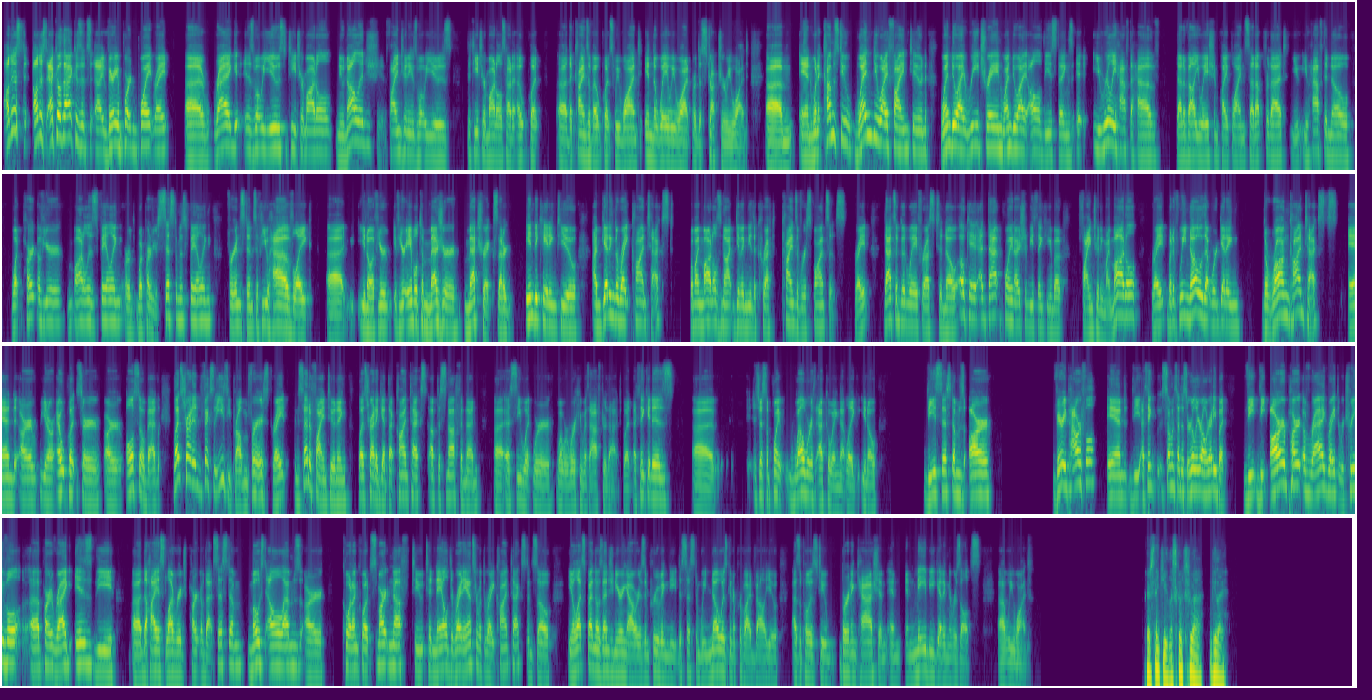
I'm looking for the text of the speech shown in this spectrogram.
I'll just I'll just echo that because it's a very important point, right? Uh, RAG is what we use to teach our model new knowledge. Fine tuning is what we use to teach our models how to output uh, the kinds of outputs we want in the way we want or the structure we want. Um, and when it comes to when do I fine tune, when do I retrain, when do I all of these things, it, you really have to have that evaluation pipeline set up for that. You you have to know what part of your model is failing or what part of your system is failing. For instance, if you have like uh, you know if you're if you're able to measure metrics that are indicating to you I'm getting the right context but my model's not giving me the correct kinds of responses, right? That's a good way for us to know, okay, at that point, I should be thinking about fine tuning my model, right? But if we know that we're getting the wrong contexts and our you know our outputs are are also bad let's try to fix the easy problem first right instead of fine tuning let's try to get that context up to snuff and then uh, see what we're what we're working with after that but i think it is uh, it's just a point well worth echoing that like you know these systems are very powerful and the i think someone said this earlier already but the the r part of rag right the retrieval uh, part of rag is the uh, the highest leverage part of that system. Most llms are quote unquote smart enough to to nail the right answer with the right context. And so you know let's spend those engineering hours improving the the system we know is going to provide value as opposed to burning cash and and and maybe getting the results uh, we want Chris, thank you. Let's go to uh, Ville.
